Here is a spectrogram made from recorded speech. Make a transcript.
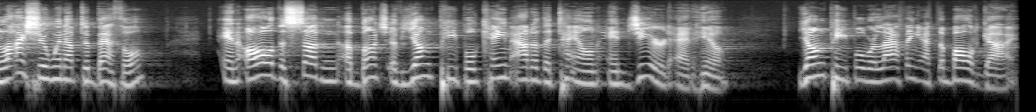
Elisha went up to Bethel, and all of a sudden, a bunch of young people came out of the town and jeered at him. Young people were laughing at the bald guy.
